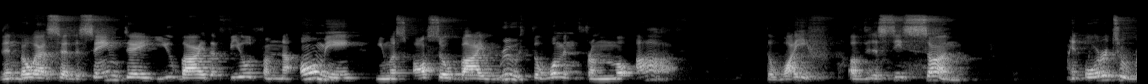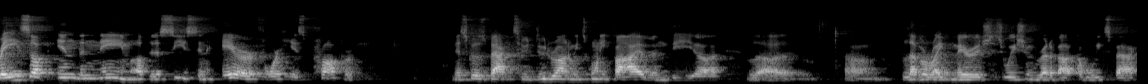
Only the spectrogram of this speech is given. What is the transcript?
Then Boaz said, The same day you buy the field from Naomi, you must also buy Ruth, the woman from Moab, the wife of the deceased son, in order to raise up in the name of the deceased an heir for his property. And this goes back to Deuteronomy 25 and the uh, uh, um, Levirate marriage situation we read about a couple weeks back.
